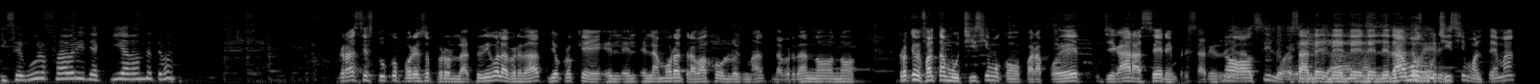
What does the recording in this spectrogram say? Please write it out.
y seguro, Fabri, ¿de aquí a dónde te vas? gracias Tuco por eso, pero la, te digo la verdad, yo creo que el, el- el amor al trabajo lo es más, la verdad no, no, creo que me falta muchísimo como para poder llegar a ser empresario. en realidad. sí lo o sea, le, le- le- le- le damos muchísimo al tema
